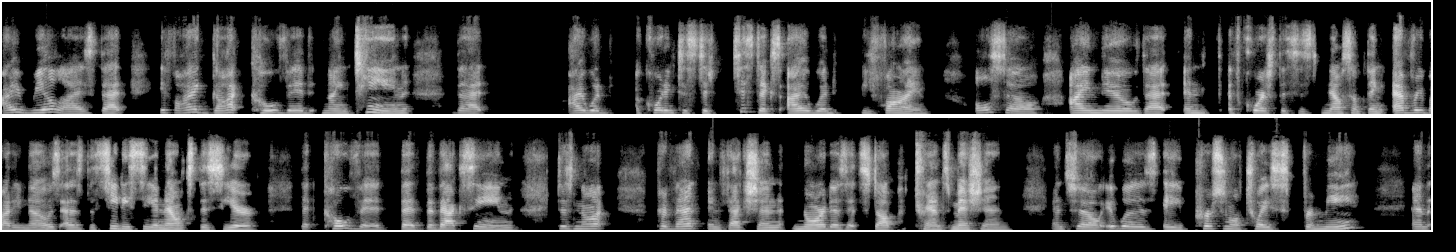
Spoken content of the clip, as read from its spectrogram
I realized that if I got COVID 19, that I would, according to statistics, I would be fine. Also, I knew that, and of course, this is now something everybody knows, as the CDC announced this year, that COVID, that the vaccine does not prevent infection, nor does it stop transmission. And so it was a personal choice for me. And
